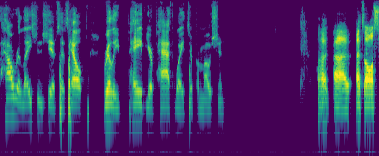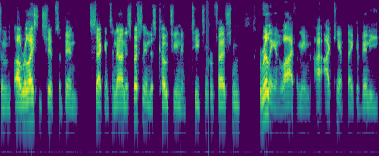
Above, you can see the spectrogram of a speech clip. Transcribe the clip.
how relationships has helped really pave your pathway to promotion. Uh, uh, that's awesome. Uh, relationships have been second to none, especially in this coaching and teaching profession. Really, in life, I mean, I, I can't think of any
